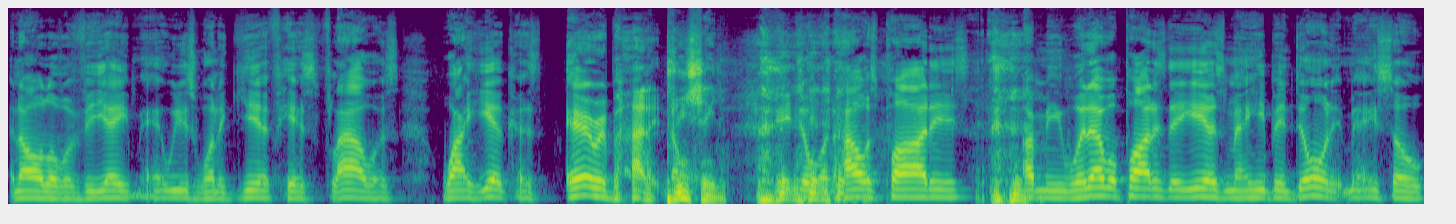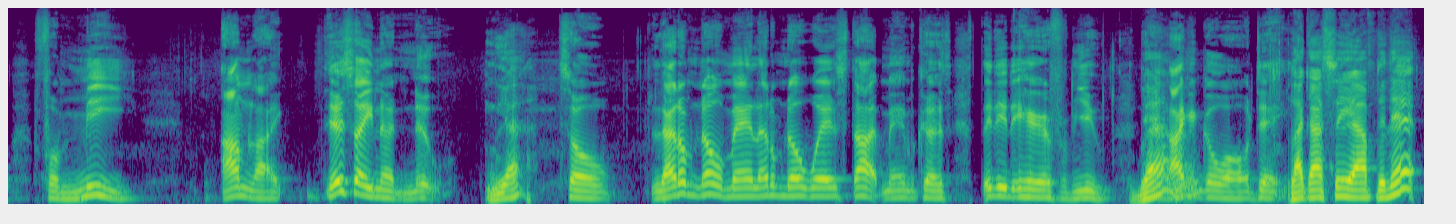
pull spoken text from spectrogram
and all over VA. Man, we just want to give his flowers while here because everybody Appreciate know. it. He doing house parties. I mean, whatever parties there is, man, he been doing it, man. So for me, I'm like, this ain't nothing new. Yeah. So let them know, man. Let them know where it stopped, man, because they need to hear it from you. Yeah. I can go all day. Like I say after that,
